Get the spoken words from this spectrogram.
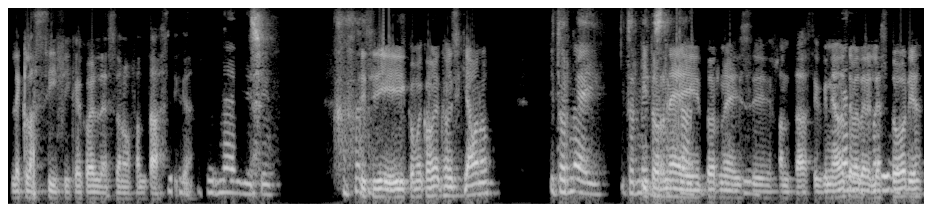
le classifiche, quelle sono fantastiche. I tornei, sì. sì, sì, come, come, come si chiamano? I tornei. I tornei, I tornei, i tornei sì, fantastico. Quindi andate a vedere le storie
